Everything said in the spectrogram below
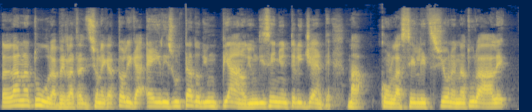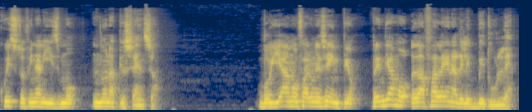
La natura per la tradizione cattolica è il risultato di un piano, di un disegno intelligente, ma con la selezione naturale questo finalismo non ha più senso. Vogliamo fare un esempio? Prendiamo la falena delle betulle.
